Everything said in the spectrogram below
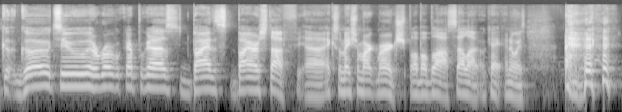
go, go to Heroic Replicas, buy this, buy our stuff. Uh, exclamation mark merch, blah blah blah, sell out. Okay, anyways.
